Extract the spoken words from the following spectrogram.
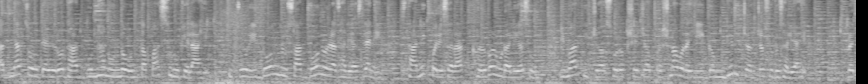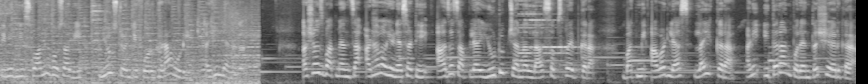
अज्ञात चोरट्या विरोधात गुन्हा नोंदवून तपास सुरू केला आहे. ही चोरी दोन दिवसात दोन वेळा झाली असल्याने स्थानिक परिसरात खळबळ उडाली असून इमारतीच्या सुरक्षेच्या प्रश्नावरही गंभीर चर्चा सुरू झाली आहे. प्रतिनिधी Swami Gosavi news twenty four घडामोडी अहिल्यानगर. अशाच बातम्यांचा आढावा घेण्यासाठी आजच आपल्या यूट्यूब चॅनलला सबस्क्राईब करा. बातमी आवडल्यास लाईक करा आणि इतरांपर्यंत शेअर करा.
